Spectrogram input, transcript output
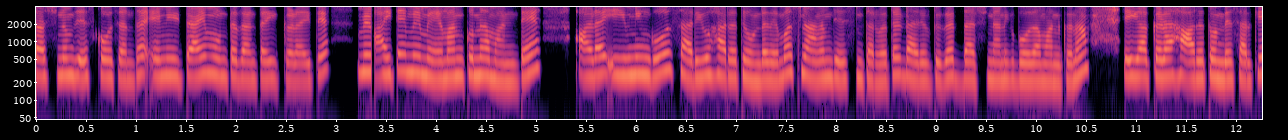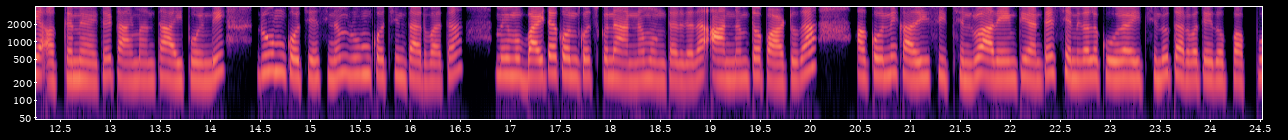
దర్శనం జేసుకోవచ్చంట. ఎనీ టైమ్ ఉంటదంట అయితే మేము అయితే మేము ఏమనుకున్నామంటే ఆడ ఈవినింగ్ సరియు హారతి ఉండదేమో, స్నానం చేసిన తర్వాత డైరెక్ట్‌గా దర్శనానికి పోదాం అనుకున్నాం. ఇక అక్కడ హారతి ఉండేసరికి అక్కడనే అయితే టైం అంతా అయిపోయింది. రూమ్కి వచ్చేసినాం రూమ్కి వచ్చిన తర్వాత మేము బయట కొనుకొచ్చుకునే అన్నం ఉంటుంది కదా ఆ అన్నంతో పాటుగా ఆ కొన్ని కర్రీస్ ఇచ్చిండ్రు. అదేంటి అంటే శనగల కూర ఇచ్చిండ్రు. తర్వాత ఏదో పప్పు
